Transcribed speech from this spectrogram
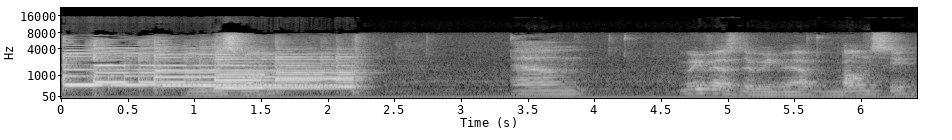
on this one, and reverse the reverb, bounce it,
